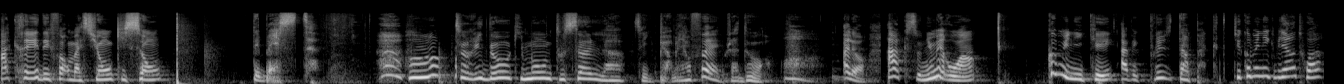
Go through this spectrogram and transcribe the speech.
a créé des formations qui sont des bestes. Hein, ce rideau qui monte tout seul là, c'est hyper bien fait, j'adore. Alors, axe numéro 1, communiquer avec plus d'impact. Tu communiques bien, toi?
